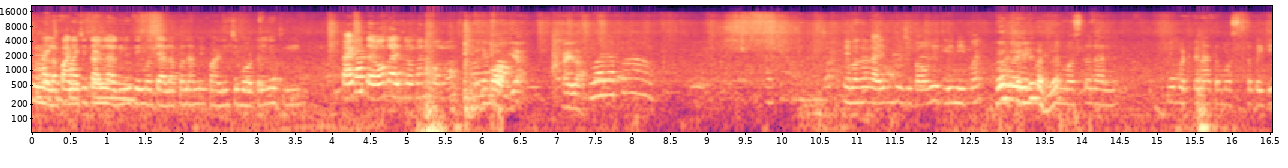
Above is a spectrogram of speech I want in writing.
सोनाला पाण्याची ताण लागली होती मग त्याला पण आम्ही पाण्याची बॉटल घेतली. काय खाताय हो? काही लोकांना बोलवा. हे बघा काही भुजी पाव घेतली मी पण. हो, हे पटकन मस्त घालणं मी पटकन आता मस्त पैकी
